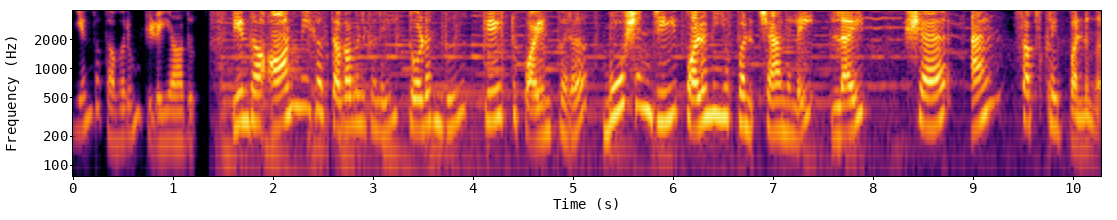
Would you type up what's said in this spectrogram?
எந்த தவறும் கிடையாது. இந்த ஆன்மீக தகவல்களை தொடர்ந்து கேட்டு பயன்பெற பூஷன்ஜி பழனியப்பன் சேனலை லைக் ஷேர் அண்ட் சப்ஸ்கிரைப் பண்ணுங்க.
